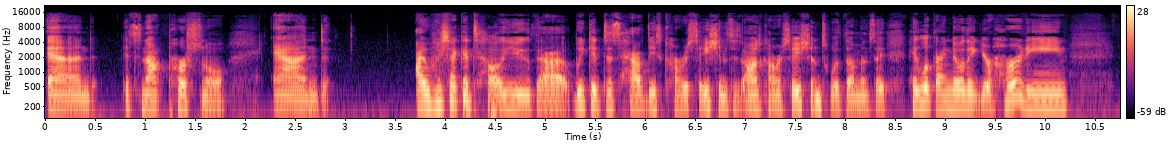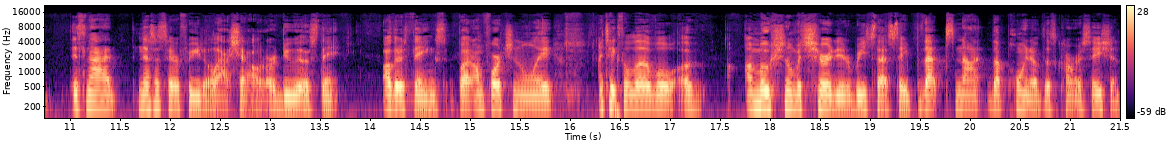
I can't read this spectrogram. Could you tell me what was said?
And it's not personal. And I wish I could tell you that we could just have these conversations, these honest conversations with them and say, hey, look, I know that you're hurting. It's not necessary for you to lash out or do those thing, other things. But unfortunately, it takes a level of emotional maturity to reach that state. But that's not the point of this conversation.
